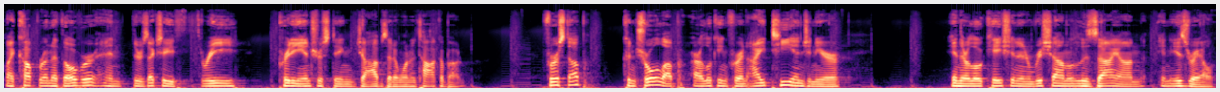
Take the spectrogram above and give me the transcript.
my cup runneth over, and there's actually three pretty interesting jobs that I want to talk about. First up, Control Up are looking for an IT engineer in their location in Rishon LeZion in Israel.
